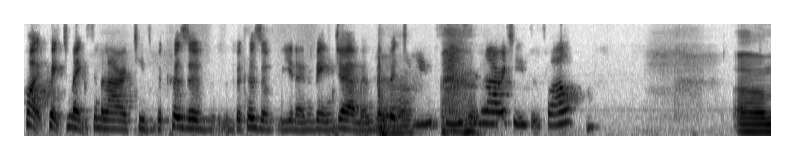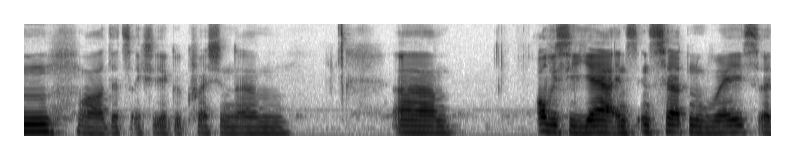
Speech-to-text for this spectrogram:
quite quick to make similarities because of because of you know being german but, yeah. but do you see similarities as well um well that's actually a good question um um obviously, yeah, in in certain ways, uh,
